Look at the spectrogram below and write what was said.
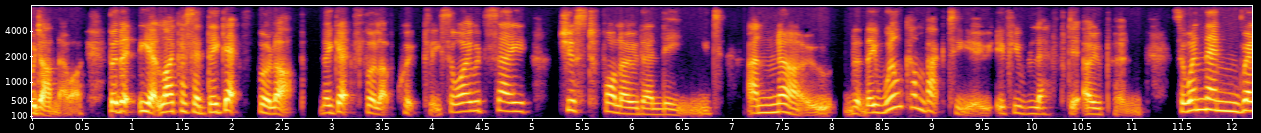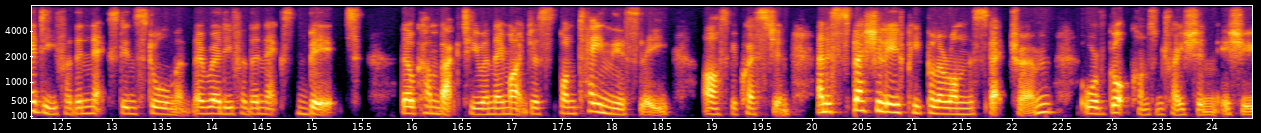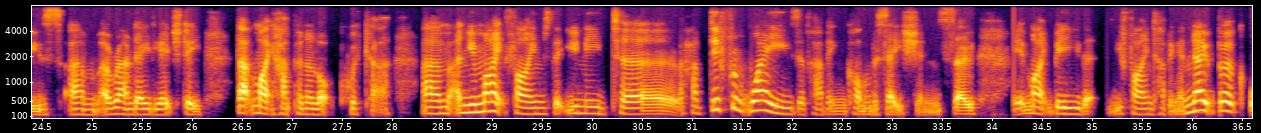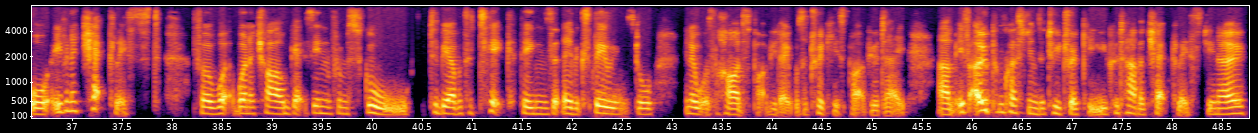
we're done now. But yeah, like I said, they get full up. They get full up quickly. So I would say just follow their lead and know that they will come back to you if you've left it open. So when they're ready for the next installment, they're ready for the next bit, they'll come back to you and they might just spontaneously ask a question. And especially if people are on the spectrum or have got concentration issues um, around ADHD, that might happen a lot quicker. Um, and you might find that you need to have different ways of having conversations. So it might be that you find having a notebook or even a checklist for when a child gets in from school to be able to tick things that they've experienced or you know what's the hardest part of your day what's the trickiest part of your day. Um, if open questions are too tricky you could have a checklist you know.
